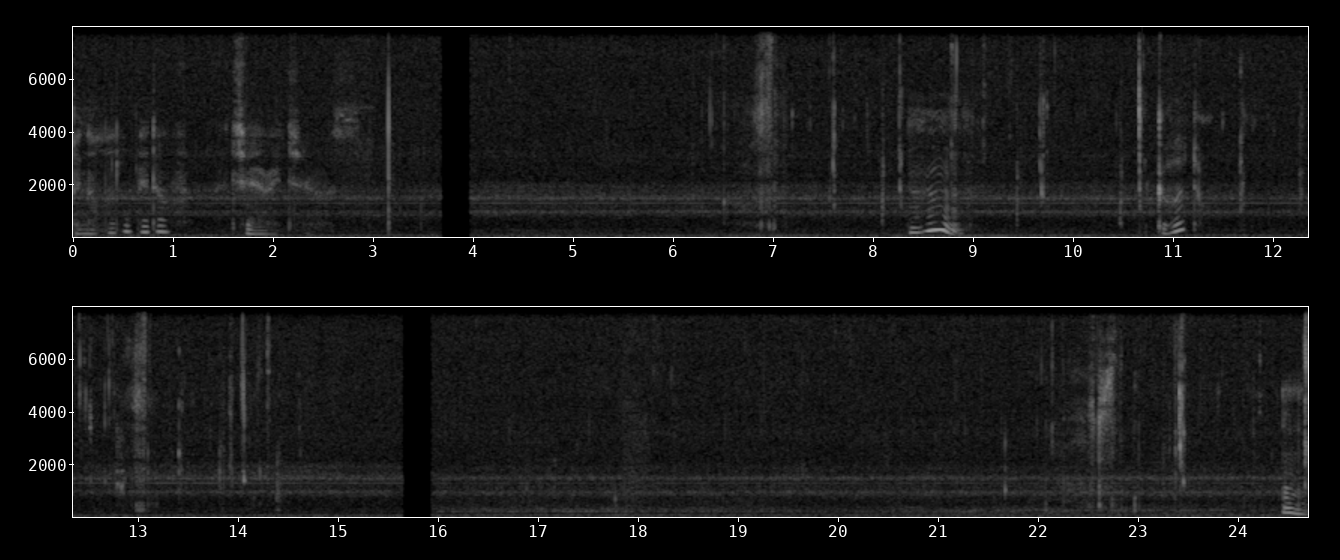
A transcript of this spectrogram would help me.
and a little bit of cherry juice. Mmm, good. Mm.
